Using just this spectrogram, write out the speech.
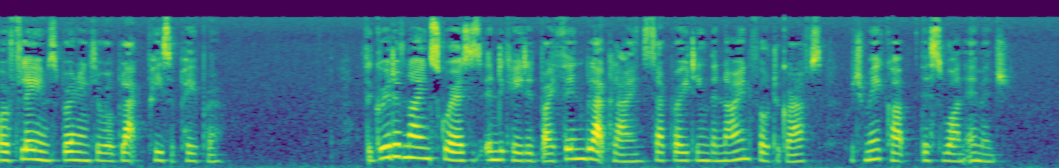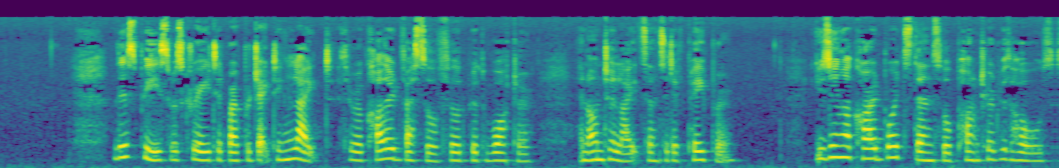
or flames burning through a black piece of paper. The grid of nine squares is indicated by thin black lines separating the nine photographs which make up this one image. This piece was created by projecting light through a colored vessel filled with water and onto light sensitive paper. Using a cardboard stencil punctured with holes,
